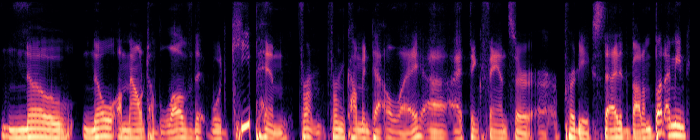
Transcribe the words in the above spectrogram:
no no amount of love that would keep him from from coming to LA. Uh, I think fans are, are pretty excited about him. But I mean,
